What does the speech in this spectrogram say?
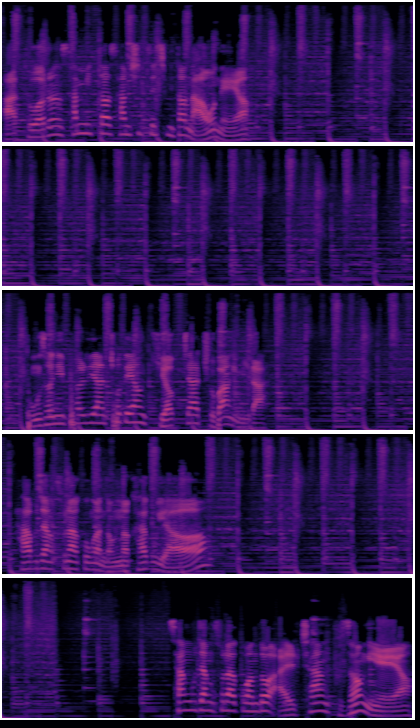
아트월은 3m 30cm 나오네요. 동선이 편리한 초대형 기역자 주방입니다. 하부장 수납 공간 넉넉하고요. 상부장 수납 공간도 알찬 구성이에요.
